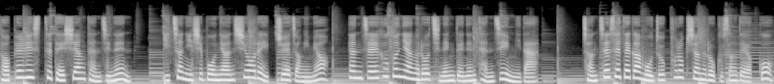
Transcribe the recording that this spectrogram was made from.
더 팰리스트 대시양 단지는 2025년 10월에 입주 예정이며 현재 후분양으로 진행되는 단지입니다. 전체 세대가 모두 풀옵션으로 구성되었고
